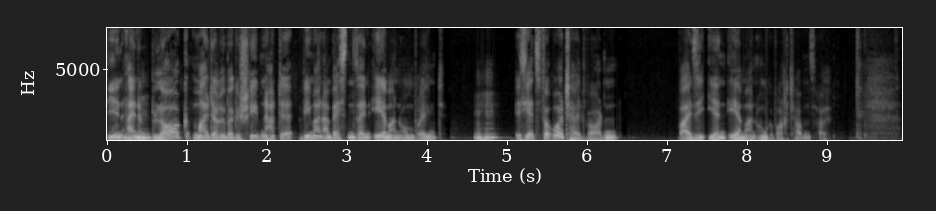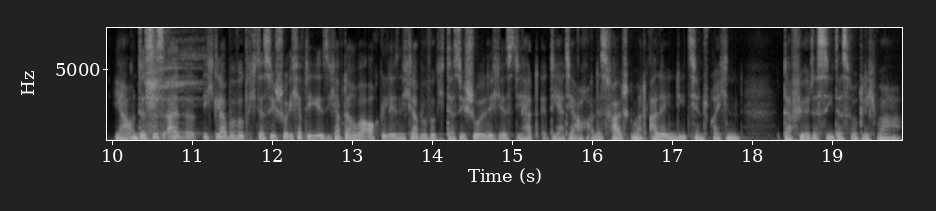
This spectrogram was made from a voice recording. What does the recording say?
die in Mhm. einem Blog mal darüber geschrieben hatte, wie man am besten seinen Ehemann umbringt, Mhm. ist jetzt verurteilt worden, weil sie ihren Ehemann umgebracht haben soll. Ja, und das ist, äh, ich glaube wirklich, dass sie schuldig. Ich habe ich habe darüber auch gelesen. Ich glaube wirklich, dass sie schuldig ist. Die hat, die hat ja auch alles falsch gemacht. Alle Indizien sprechen dafür, dass sie das wirklich war.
